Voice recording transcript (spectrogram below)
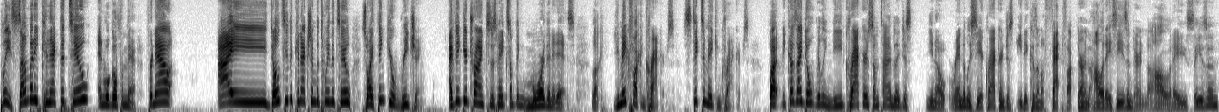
Please, somebody connect the two, and we'll go from there. For now, I don't see the connection between the two, so I think you're reaching. I think you're trying to make something more than it is. Look, you make fucking crackers. Stick to making crackers. But because I don't really need crackers, sometimes I just, you know, randomly see a cracker and just eat it because I'm a fat fuck during the holiday season. During the holiday season,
